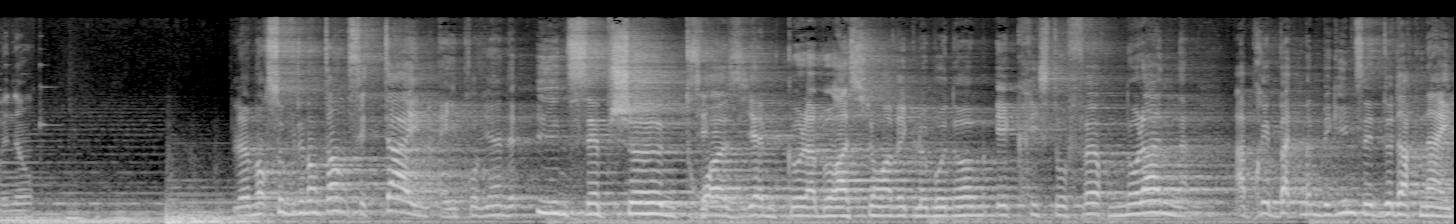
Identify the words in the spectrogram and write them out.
mais non. Le morceau que vous venez d'entendre, c'est Time, et il provient de Inception, troisième collaboration avec le bonhomme et Christopher Nolan. Après Batman Begins et The Dark Knight.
